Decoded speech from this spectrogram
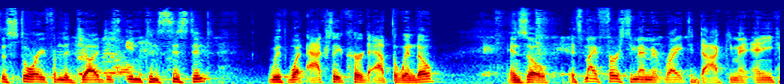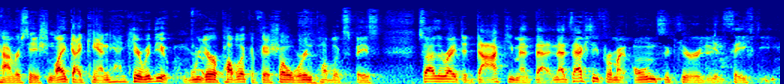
the story from the judge is inconsistent with what actually occurred at the window. And so it's my First Amendment right to document any conversation like I can here with you. You're a public official. We're in public space. So I have the right to document that. And that's actually for my own security and safety.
